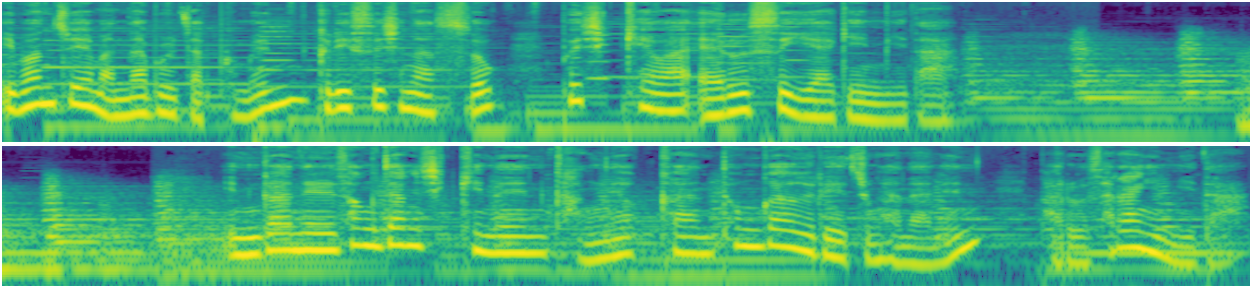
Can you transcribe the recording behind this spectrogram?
이번 주에 만나볼 작품은 그리스 신화 속 프시케와 에로스 이야기입니다. 인간을 성장시키는 강력한 통과 의례 중 하나는 바로 사랑입니다.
